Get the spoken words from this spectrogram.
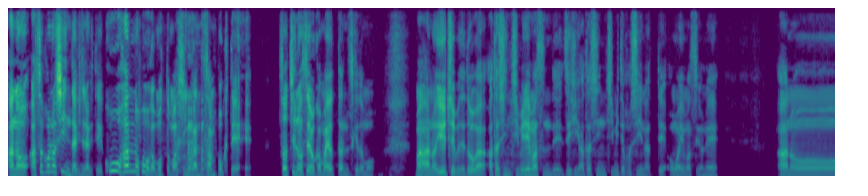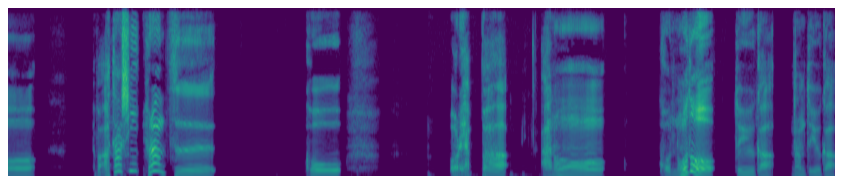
あの、あそこのシーンだけじゃなくて、後半の方がもっとマシンガンズさんっぽくて、そっち載せようか迷ったんですけども、まあ、あの、YouTube で動画、あたしんち見れますんで、ぜひあたしんち見てほしいなって思いますよね。あのーやっぱあたし、フランツ、こう、俺やっぱ、あのーこう、喉というか、なんというか、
